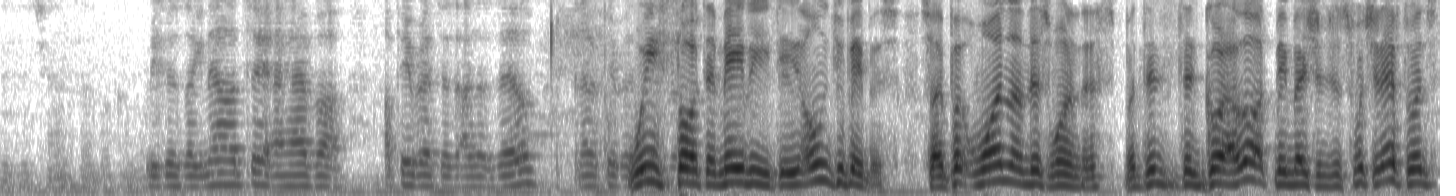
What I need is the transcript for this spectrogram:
There's a chance that will come. Because like now, let's say I have a, a paper that says Azazel, and I have paper. That We says thought that maybe the only two papers. So I put one on this, one on this. But then it said Goralot. Maybe I should just switch it afterwards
